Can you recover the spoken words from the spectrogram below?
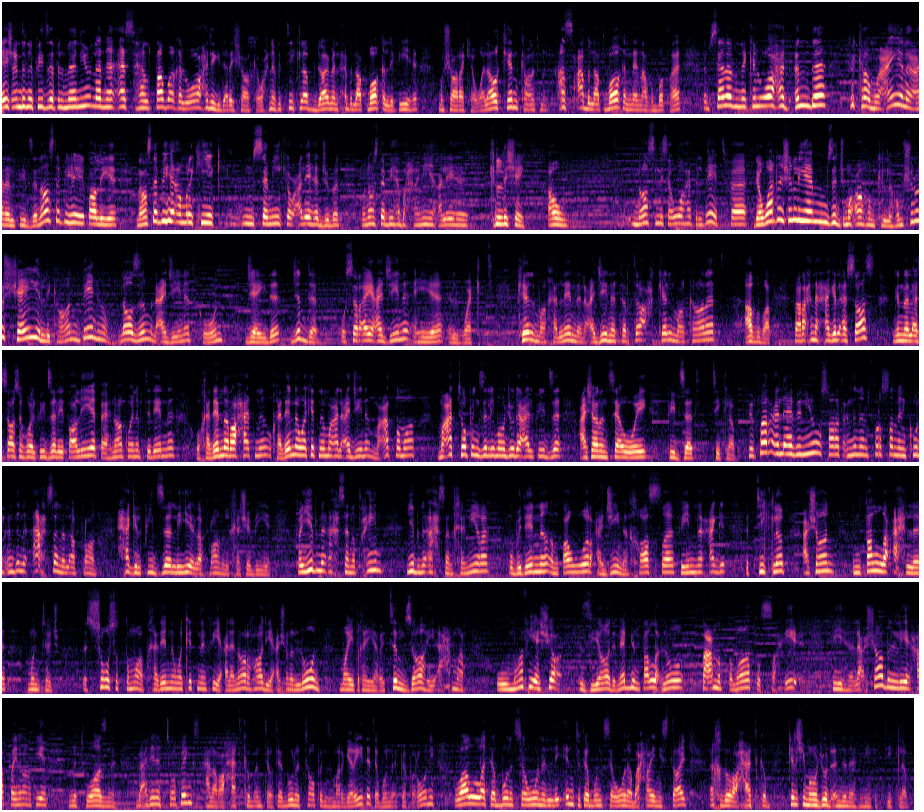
ليش عندنا بيتزا في المنيو؟ لأنها أسهل طبق الواحد يقدر يشاركه، وإحنا في التي كلاب دائما نحب الأطباق اللي فيها مشاركة، ولكن كانت من أصعب الأطباق إن نضبطها بسبب إن كل واحد عنده فكرة معينة على البيتزا، ناس تبيها إيطالية، ناس تبيها أمريكية سميكه وعليها جبن، وناس تبيها بحرينية عليها كل شيء، أو الناس اللي سووها في البيت فدورنا شنو اللي يمزج معاهم كلهم شنو الشيء اللي كان بينهم؟ لازم العجينة تكون جيدة جدا وسر أي عجينة هي الوقت. كل ما خلينا العجينة ترتاح كل ما كانت أضبط. فرحنا حق الأساس. قلنا الأساس هو البيتزا الإيطالية فهناك وين ابتدينا؟ وخذينا راحتنا وخذينا وقتنا مع العجينة مع الطماط مع ال toppings اللي موجودة على البيتزا عشان نسوي بيتزا Tea Club. في فرع الأفنيو صارت عندنا الفرصة إن نكون عندنا أحسن الأفران حق البيتزا اللي هي الأفران الخشبية. فيبنا أحسن طحين يبنى أحسن خميرة وبدينا نطور عجينة خاصة فينا حق التي كلوب عشان نطلع أحلى منتج. الصوص الطماط خذينا وقتنا فيه على نار هادية عشان اللون ما يتغير يتم زاهي أحمر. وما في أشياء زيادة نبي نطلع لون طعم الطماط الصحيح فيها. الأعشاب اللي حطيناها فيها متوازنة. بعدين ال toppings على راحتكم أنتم تبون ال toppings مارغريتا تبون pepperoni والله تبون تسوون اللي أنتم تبون تسوونه بحريني style. اخذوا راحتكم. كل شيء موجود عندنا هني في ال Tea Club.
